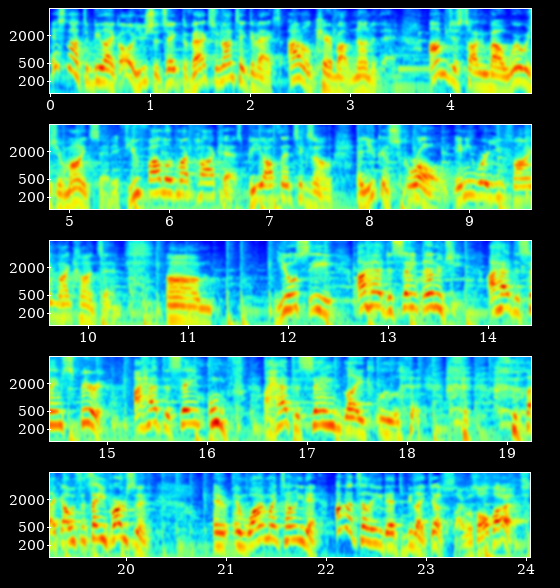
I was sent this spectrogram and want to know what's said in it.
it's not to be like, oh, you should take the vax or not take the vax. I don't care about none of that. I'm just talking about where was your mindset. If you followed my podcast, Be Authentic Zone, and you can scroll anywhere you find my content, um, you'll see I had the same energy. I had the same spirit. I had the same oomph. I had the same, like, like I was the same person. And, and why am I telling you that? I'm not telling you that to be like, yes, I was all that.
